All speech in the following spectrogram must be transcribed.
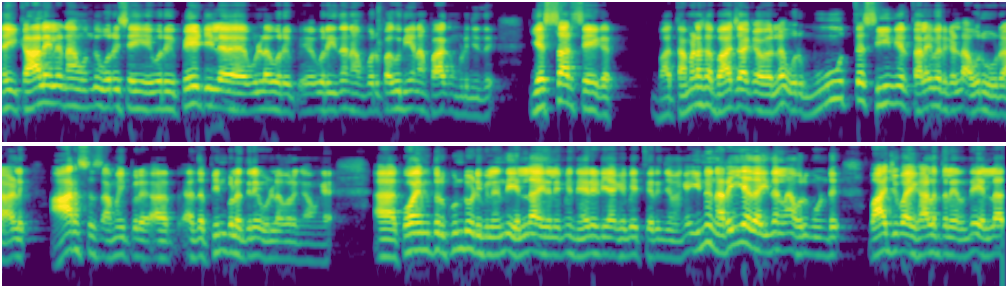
இன்னைக்கு காலையில் நான் வந்து ஒரு செய் ஒரு பேட்டியில் உள்ள ஒரு ஒரு இதை நான் ஒரு பகுதியை நான் பார்க்க முடிஞ்சது. எஸ்ஆர் சேகர் பா தமிழக பாஜகவில் ஒரு மூத்த சீனியர் தலைவர்கள் அவர் ஒரு ஆள். ஆர்எஸ்எஸ் அமைப்பில் அந்த பின்புலத்திலே உள்ளவருங்க அவங்க. கோயம்புத்தூர் குண்டுவெடிப்பிலேருந்து எல்லா இதுலேயுமே நேரடியாகவே தெரிஞ்சவங்க. இன்னும் நிறைய இதெல்லாம் அவருக்கு உண்டு. வாஜ்பாய் காலத்தில் இருந்தே எல்லா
